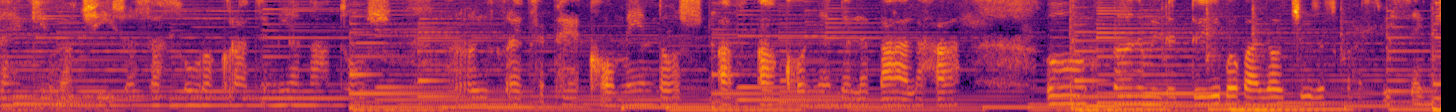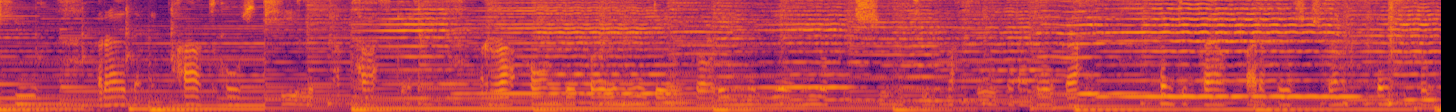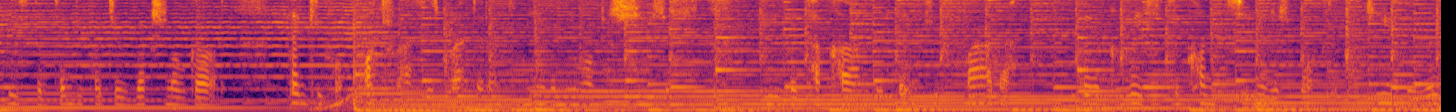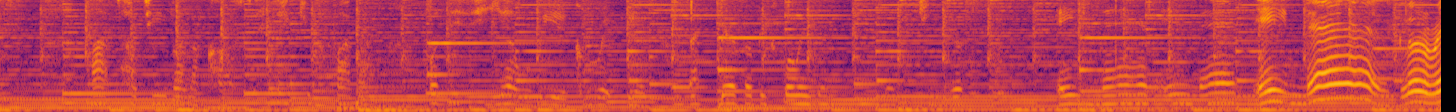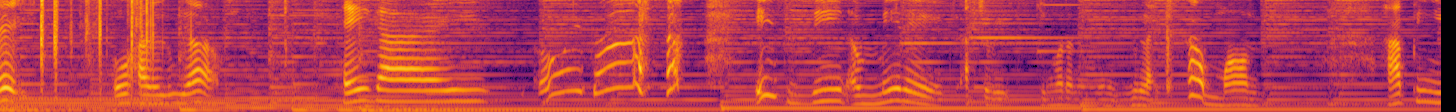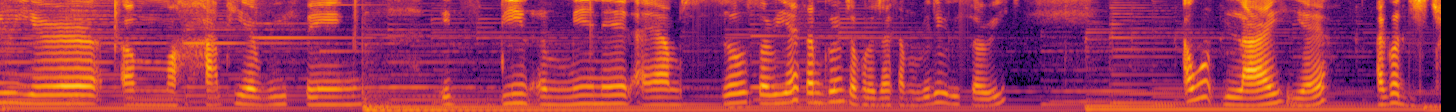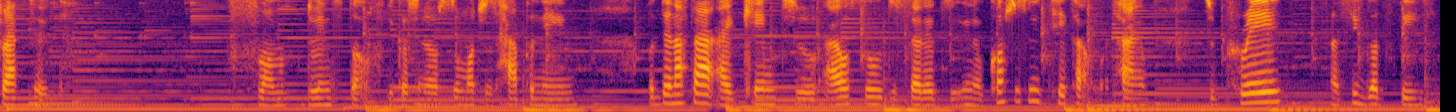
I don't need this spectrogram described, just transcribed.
Thank you, Lord Jesus. Asura Kratimia Natos. Refrete pe comendos of Akonende Levalaha. Oh, Father, in the name of our Lord Jesus Christ, we thank you. Red Patos Kili Pataske. Raonde for a new day, God, a new year, new opportunities, souls that are Vegas. Thank you, Father, Father, for your strength. Thank you for wisdom. Thank you for direction of God. Thank you for utterances granted unto me in the name of Jesus. Thank you, Father, for your grace to continue this work, to continue the Lakaste. Thank you, Father, for this year will be a great year like never before in the name of Jesus. Amen, amen, amen. Glory. Oh, hallelujah. Hey, guys. Oh, my God. it's been a minute. Actually, it's been more than a minute. It's been like a month. Happy New Year. I'm happy everything. It's been a minute. I am so sorry. Yes, I'm going to apologize. I'm really, really sorry. I won't lie, yeah. I got distracted from doing stuff because you know so much is happening. But then after I came to, I also decided to, you know, consciously take out time to pray and see God's face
